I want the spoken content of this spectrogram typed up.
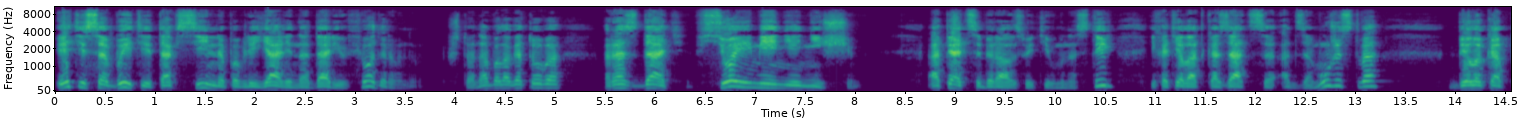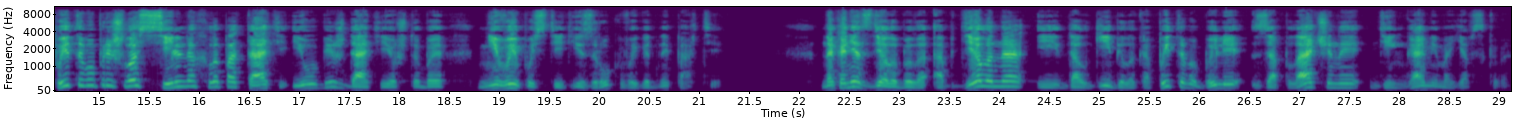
Эти события так сильно повлияли на Дарью Федоровну, что она была готова раздать все имение нищим. Опять собиралась уйти в монастырь и хотела отказаться от замужества. Белокопытову пришлось сильно хлопотать и убеждать ее, чтобы не выпустить из рук выгодной партии. Наконец дело было обделано, и долги Белокопытова были заплачены деньгами Маевского.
